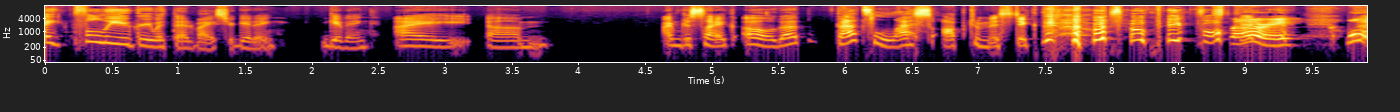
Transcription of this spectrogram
I fully agree with the advice you're getting giving. I um I'm just like, oh, that that's less optimistic than I was hoping for. sorry well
